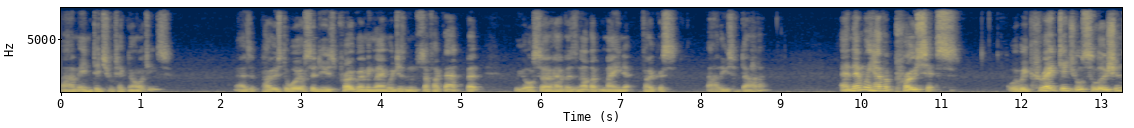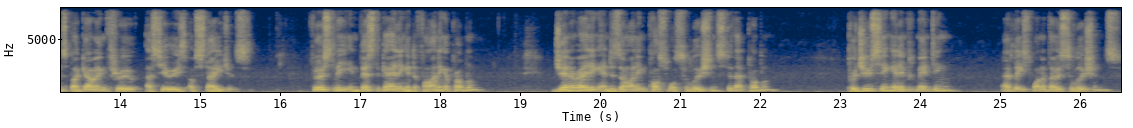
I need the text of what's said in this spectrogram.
um, in digital technologies as opposed to we also use programming languages and stuff like that, but we also have as another main focus uh, the use of data. And then we have a process where we create digital solutions by going through a series of stages. Firstly, investigating and defining a problem, generating and designing possible solutions to that problem, producing and implementing at least one of those solutions,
